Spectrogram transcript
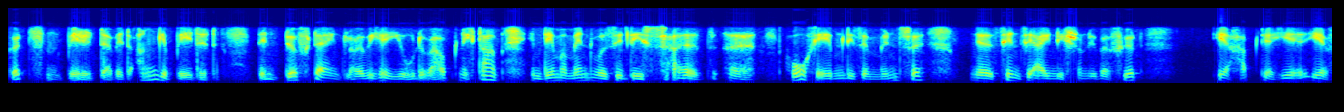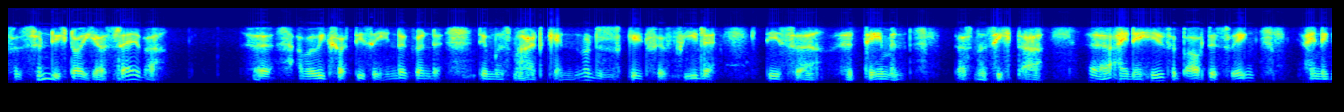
Götzenbild, der wird angebetet. Den dürfte ein gläubiger Jude überhaupt nicht haben. In dem Moment, wo sie dies halt, äh, hochheben, diese Münze, äh, sind sie eigentlich schon überführt. Ihr habt ja hier, ihr versündigt euch ja selber. Äh, aber wie gesagt, diese Hintergründe, die muss man halt kennen. Und das gilt für viele dieser äh, Themen, dass man sich da äh, eine Hilfe braucht. Deswegen eine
